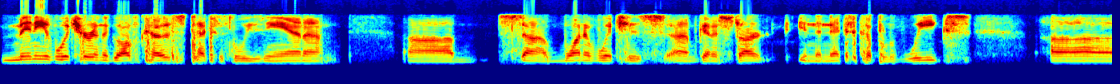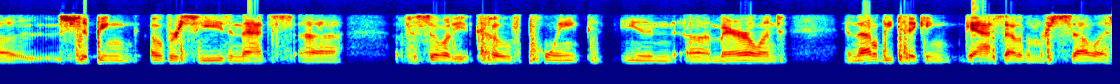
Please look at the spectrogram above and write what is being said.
many of which are in the Gulf Coast, Texas, Louisiana, um, one of which is um, going to start in the next couple of weeks, uh, shipping overseas, and that's uh, a facility at Cove Point in uh, Maryland, and that'll be taking gas out of the Marcellus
